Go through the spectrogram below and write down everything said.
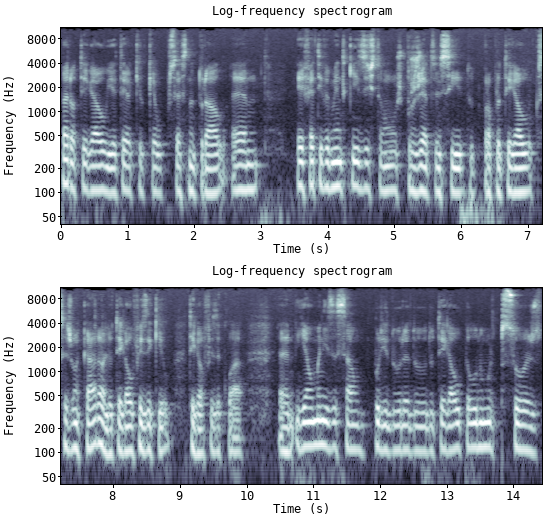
para o THU e até aquilo que é o processo natural, um, é efetivamente que existam os projetos em si do próprio THU que sejam a cara, olha, o THU fez aquilo, o THU fez aquilo e a humanização pura e dura do, do THU pelo número de pessoas,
